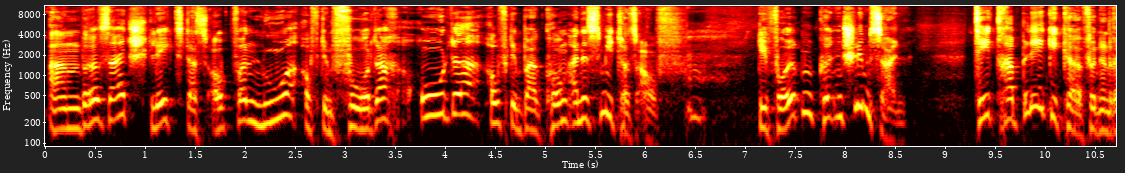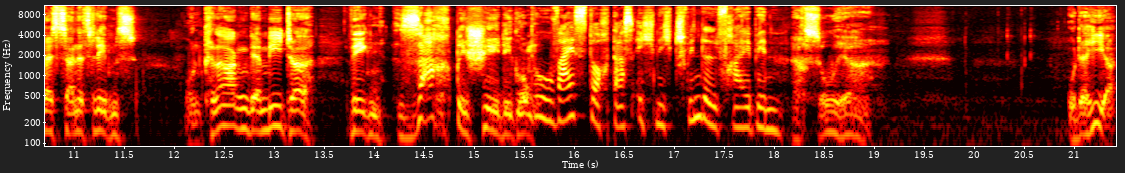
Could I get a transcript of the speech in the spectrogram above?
Andererseits schlägt das Opfer nur auf dem Vordach oder auf dem Balkon eines Mieters auf. Die Folgen könnten schlimm sein. Tetraplegiker für den Rest seines Lebens. Und Klagen der Mieter wegen Sachbeschädigung. Du weißt doch, dass ich nicht schwindelfrei bin. Ach so, ja. Oder hier.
